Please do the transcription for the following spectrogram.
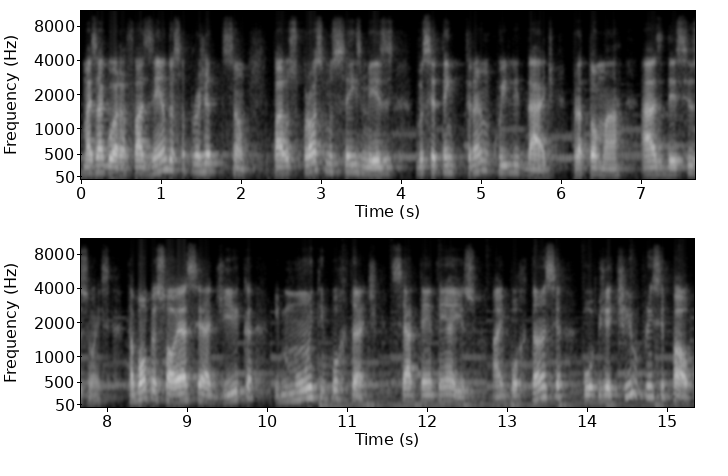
Mas agora, fazendo essa projeção para os próximos seis meses, você tem tranquilidade para tomar as decisões. Tá bom, pessoal? Essa é a dica e muito importante. Se atentem a isso. A importância, o objetivo principal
